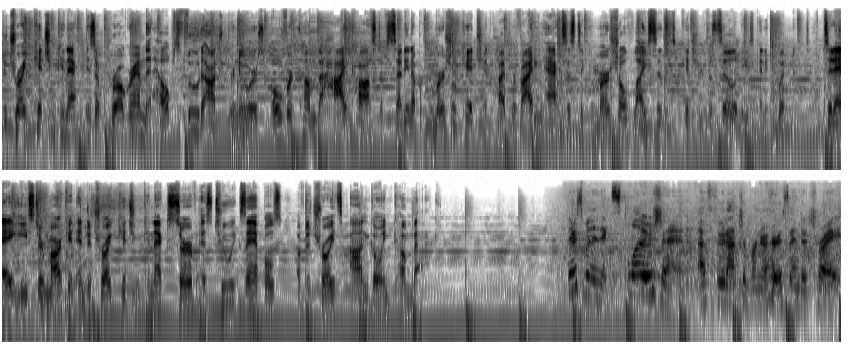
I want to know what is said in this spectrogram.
Detroit Kitchen Connect is a program that helps food entrepreneurs overcome the high cost of setting up a commercial kitchen by providing access to commercial licensed kitchen facilities and equipment. Today, Eastern Market and Detroit Kitchen Connect serve as two examples of Detroit's ongoing comeback. There's been an explosion of food entrepreneurs in Detroit,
